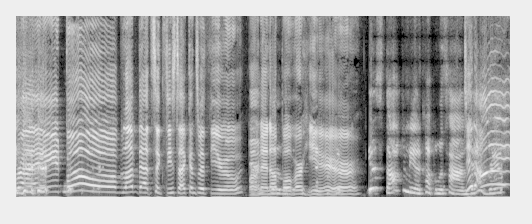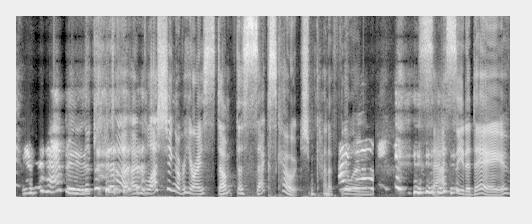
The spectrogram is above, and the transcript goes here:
Right? Boom! Love that 60 seconds with you. Burning up over here. You stopped me a couple of times. Did that I? rarely ever happens. Nikita, I'm blushing over here. I stumped the sex coach. I'm kind of feeling sassy today.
